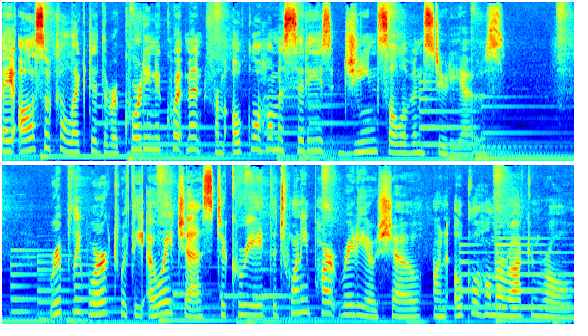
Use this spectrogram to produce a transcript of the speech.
They also collected the recording equipment from Oklahoma City's Gene Sullivan Studios. Ripley worked with the OHS to create the 20 part radio show on Oklahoma rock and roll.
